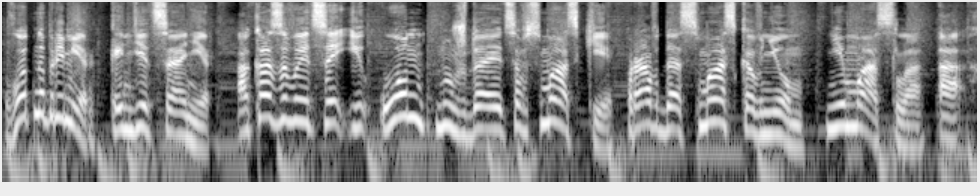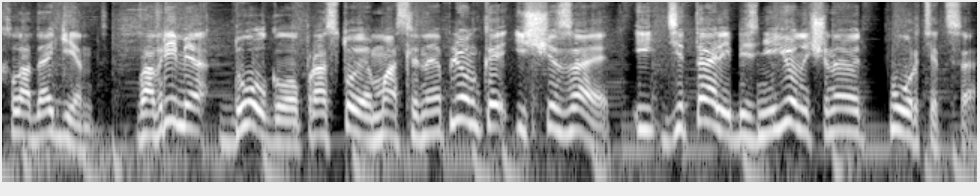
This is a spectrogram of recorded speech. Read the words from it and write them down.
Вот, например, кондиционер. Оказывается, и он нуждается в смазке. Правда, смазка в нем не масло, а хладагент. Во время долгого простоя масляная пленка исчезает, и детали без нее начинают портиться.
